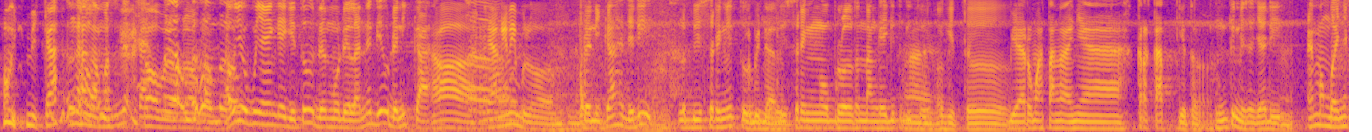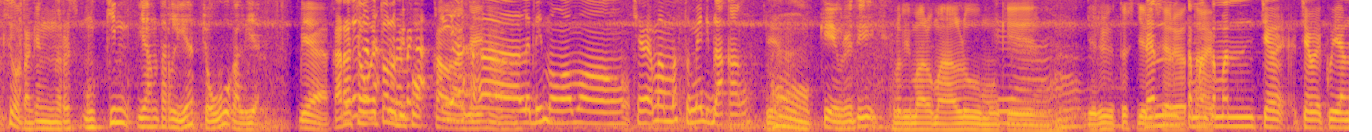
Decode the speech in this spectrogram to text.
Ngomongin nikah? Enggak, enggak maksudnya kayak, Oh, belum, belum, Aku juga punya yang kayak gitu dan modelannya dia udah nikah. Oh, yang ini belum. Udah nikah jadi lebih sering itu, Lebih lebih, sering ngobrol tentang kayak gitu-gitu. oh gitu Biar rumah tangganya kerekat gitu. Mungkin bisa jadi. Emang banyak sih orang yang ngeres. Mungkin yang terlihat cowok kali ya. Ya, karena Mungkin cowok karena- itu lebih mereka- vokal iya, sih. eh, lebih mau ngomong. Cewek mah mesumnya di belakang. Iya. Oh, Oke, berarti lebih malu-malu mungkin jadi terus jadi Dan stereotype teman-teman cewek cewekku yang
